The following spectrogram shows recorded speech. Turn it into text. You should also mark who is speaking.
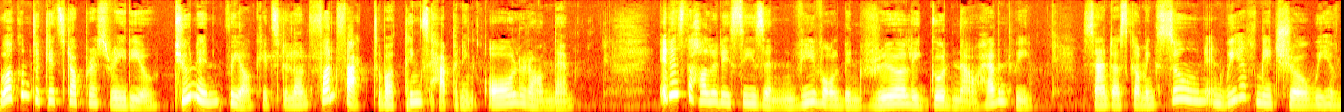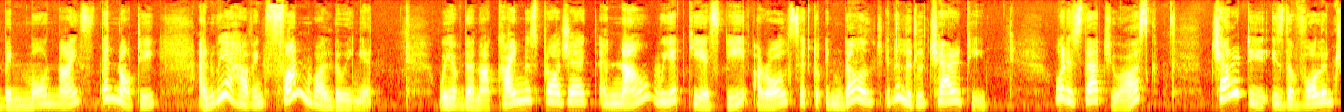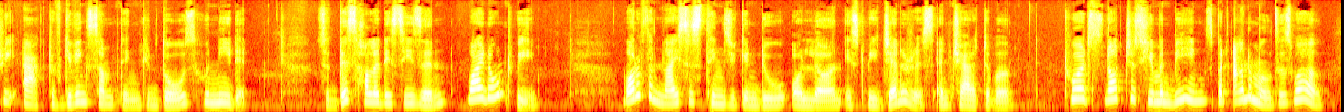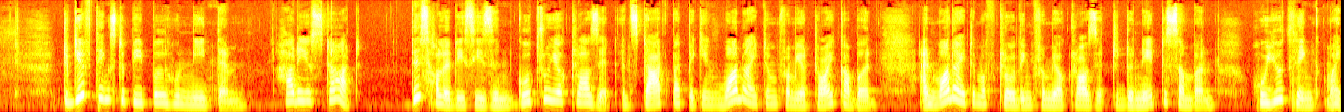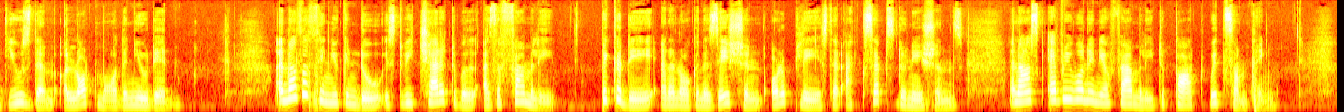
Speaker 1: Welcome to Kids Stop Press Radio. Tune in for your kids to learn fun facts about things happening all around them. It is the holiday season and we've all been really good now, haven't we? Santa's coming soon and we have made sure we have been more nice than naughty and we are having fun while doing it. We have done our kindness project and now we at KSP are all set to indulge in a little charity. What is that, you ask? Charity is the voluntary act of giving something to those who need it. So, this holiday season, why don't we? One of the nicest things you can do or learn is to be generous and charitable towards not just human beings but animals as well. To give things to people who need them. How do you start? This holiday season, go through your closet and start by picking one item from your toy cupboard and one item of clothing from your closet to donate to someone who you think might use them a lot more than you did. Another thing you can do is to be charitable as a family. Pick a day and an organization or a place that accepts donations and ask everyone in your family to part with something.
